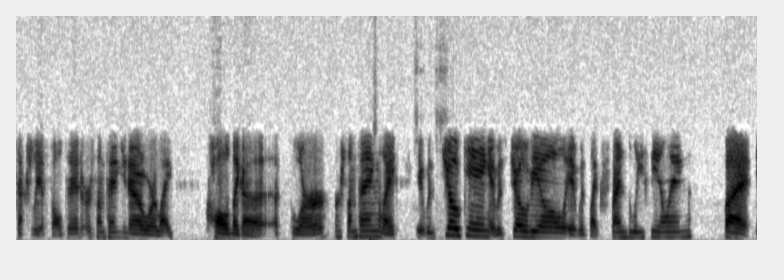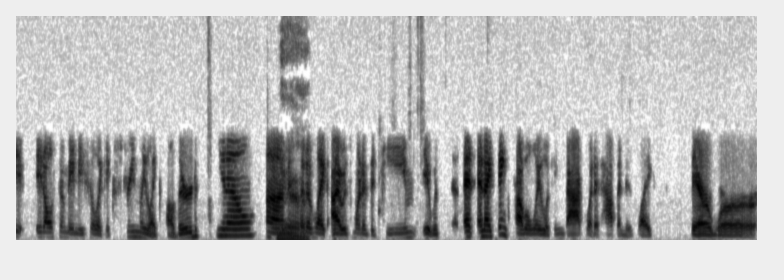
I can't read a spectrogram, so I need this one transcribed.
sexually assaulted or something you know or like called like a, a slur or something like it was joking it was jovial it was like friendly feeling but it it also made me feel like extremely like othered, you know. Um, yeah. Instead of like I was one of the team, it was, and and I think probably looking back, what had happened is like there were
